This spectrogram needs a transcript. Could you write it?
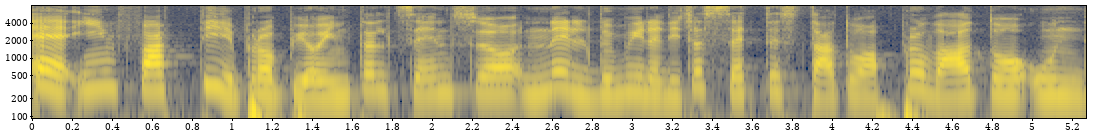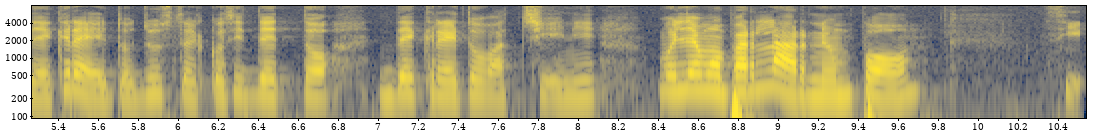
e infatti proprio in tal senso nel 2017 è stato approvato un decreto, giusto il cosiddetto decreto vaccini. Vogliamo parlarne un po'? Sì,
